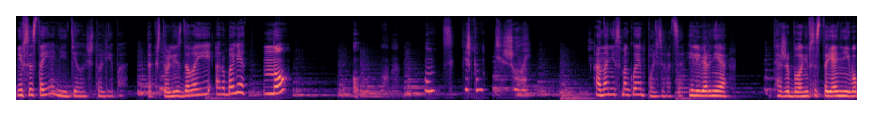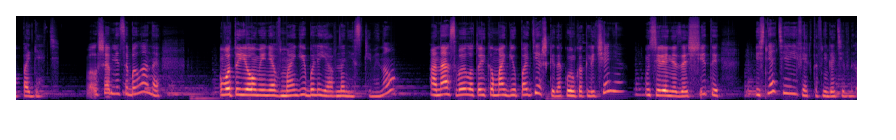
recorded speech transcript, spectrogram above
не в состоянии делать что-либо. Так что Лиз дала ей арбалет, но Она не смогла им пользоваться, или вернее, даже была не в состоянии его поднять. Волшебница Белана, вот ее умения в магии были явно низкими, но она освоила только магию поддержки, такую как лечение, усиление защиты и снятие эффектов негативных.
